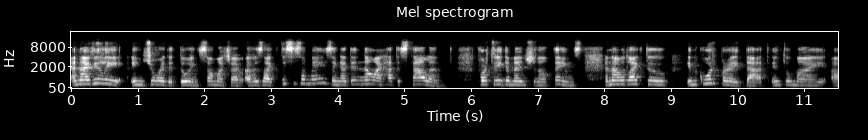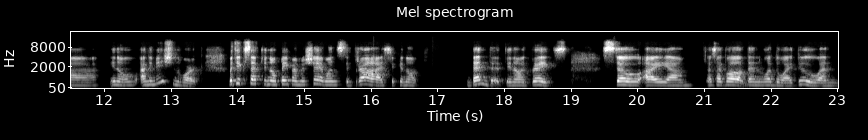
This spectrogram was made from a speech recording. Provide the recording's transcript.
And I really enjoyed it doing so much. I, I, was like, this is amazing. I didn't know I had this talent for three dimensional things. And I would like to incorporate that into my, uh, you know, animation work. But except, you know, paper mache, once it dries, you cannot bend it, you know, it breaks. So I, um, I was like, well, then what do I do? And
